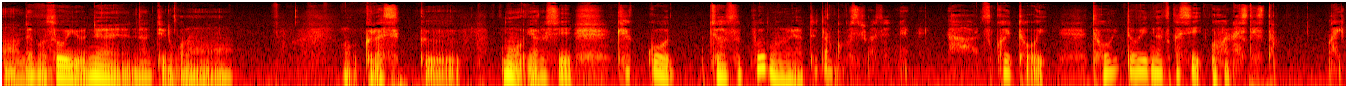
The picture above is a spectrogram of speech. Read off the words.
あでもそういうね何て言うのかな。クラシックもやるし結構ジャズっぽいものやってたのかもしれませんね。あすごい遠い。遠い遠い懐かしいお話でした。はい、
